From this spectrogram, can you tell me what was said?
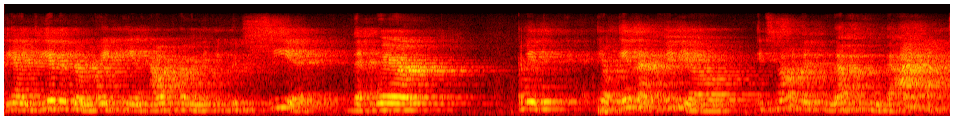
the idea that there might be an outcome and that you could see it, that where, I mean, you know, in that video, it's not that nothing bad happens.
